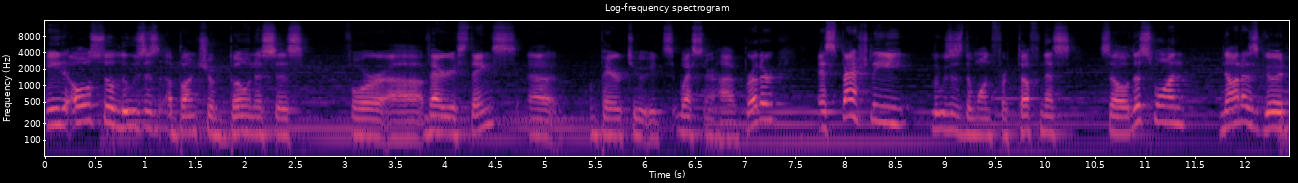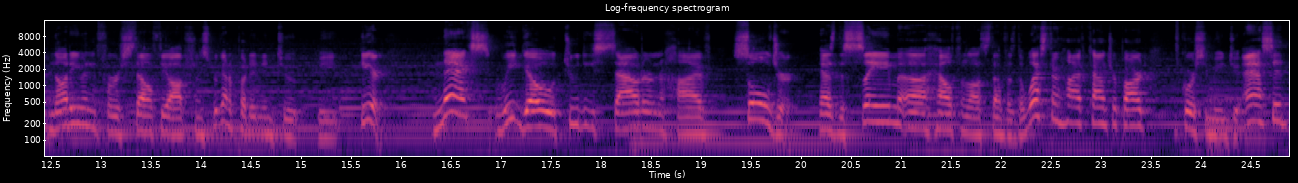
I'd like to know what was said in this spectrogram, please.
It also loses a bunch of bonuses for uh, various things uh, compared to its Western Hive brother, especially loses the one for toughness. So this one, not as good, not even for stealthy options. We're gonna put it into B here. Next, we go to the Southern Hive Soldier has the same uh, health and a lot of stuff as the Western Hive counterpart. Of course, immune to acid.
